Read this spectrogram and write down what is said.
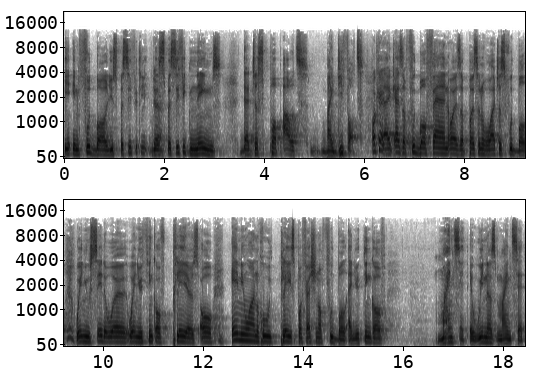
In football, you specifically Yeah. the specific names that just pop out by default. Okay. Like as a football fan or as a person who watches football, when you say the word, when you think of players or anyone who plays professional football, and you think of mindset, a winner's mindset.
